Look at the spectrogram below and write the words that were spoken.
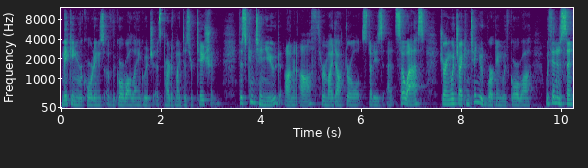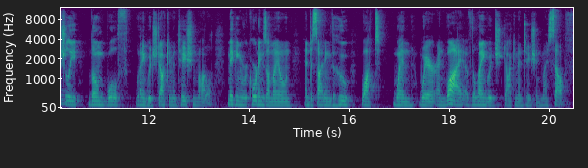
making recordings of the Gorwa language as part of my dissertation. This continued on and off through my doctoral studies at SOAS, during which I continued working with Gorwa within an essentially lone wolf language documentation model, making recordings on my own and deciding the who, what, when, where, and why of the language documentation myself.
